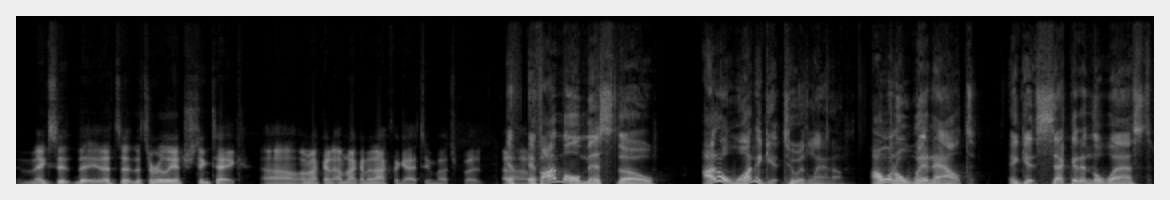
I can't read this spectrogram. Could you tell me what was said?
it makes it that's a that's a really interesting take. Uh, I'm not gonna I'm not gonna knock the guy too much, but If, um, if I'm Ole Miss, though, I don't want to get to Atlanta. I want to win out and get second in the West.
